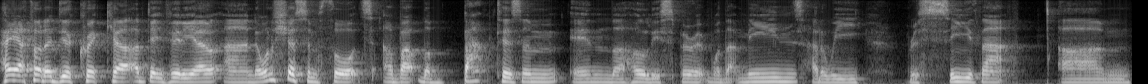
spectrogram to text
Hey, I thought I'd do a quick uh, update video and I want to share some thoughts about the baptism in the Holy Spirit, what that means, how do we receive that. Um,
